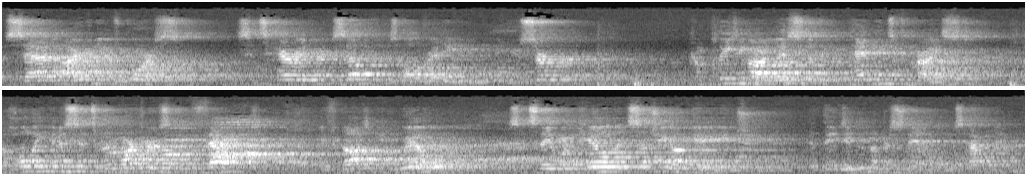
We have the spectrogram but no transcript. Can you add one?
A sad irony, of course, since Herod himself was already a usurper. Completing our list of the companions of Christ, the holy innocents were martyrs in fact, if not in will, since they were killed at such a young age that they didn't understand what was happening.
